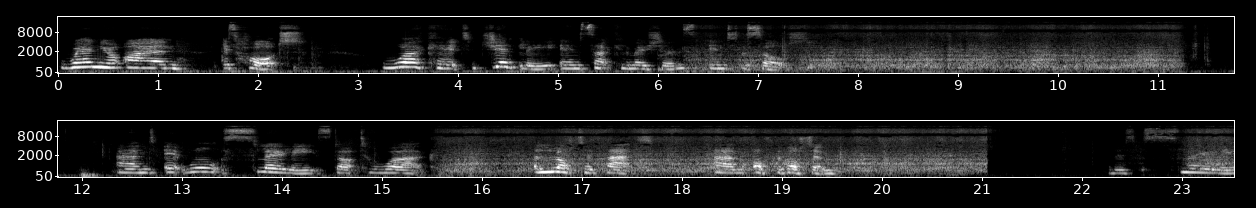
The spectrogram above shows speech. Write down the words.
When your iron is hot, work it gently in circular motions into the salt. And it will slowly start to work a lot of that um, off the bottom. It is slowly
